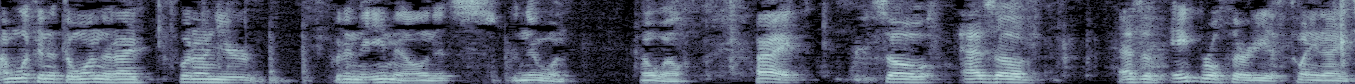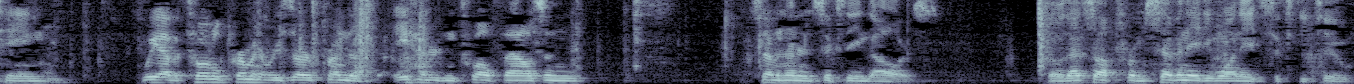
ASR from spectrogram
I'm looking at the one that I put on your, put in the email and it's the new one. Oh, well. All right, so as of, as of April thirtieth, twenty nineteen, we have a total permanent reserve fund of eight hundred and twelve thousand, seven hundred and sixteen dollars. So that's up from seven eighty-one, eight sixty-two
